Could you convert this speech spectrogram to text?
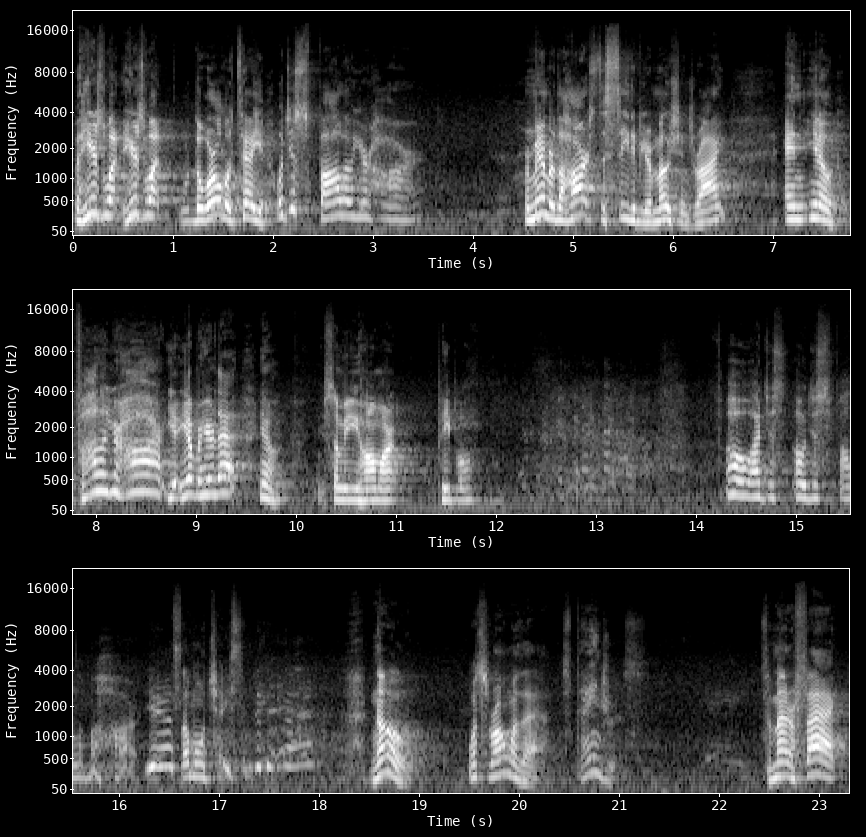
But here's what, here's what the world will tell you well, just follow your heart. Remember, the heart's the seat of your emotions, right? And, you know, follow your heart. You, you ever hear that? You know, some of you Hallmark people, Oh, I just, oh, just follow my heart. Yes, I'm going to chase him to the end. No. What's wrong with that? It's dangerous. As a matter of fact,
